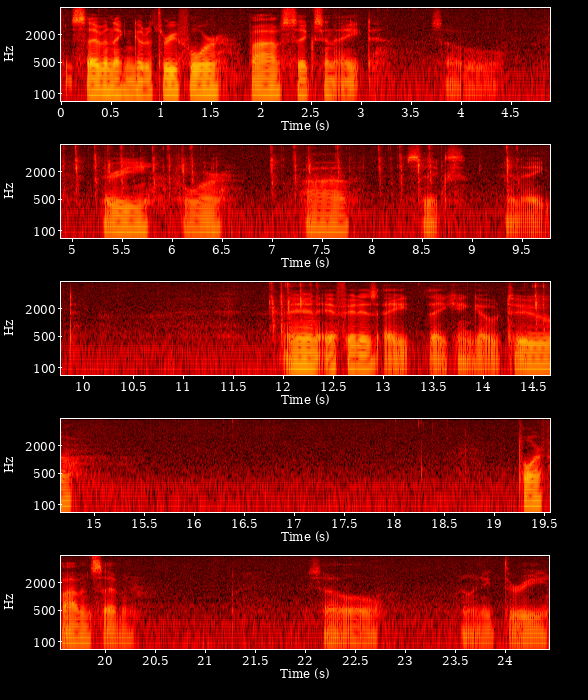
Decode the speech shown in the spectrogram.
if it's seven, they can go to three, four, five, six, and eight. So three, four, five, six, and eight. And if it is eight, they can go to four, five, and seven. So we only need three.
